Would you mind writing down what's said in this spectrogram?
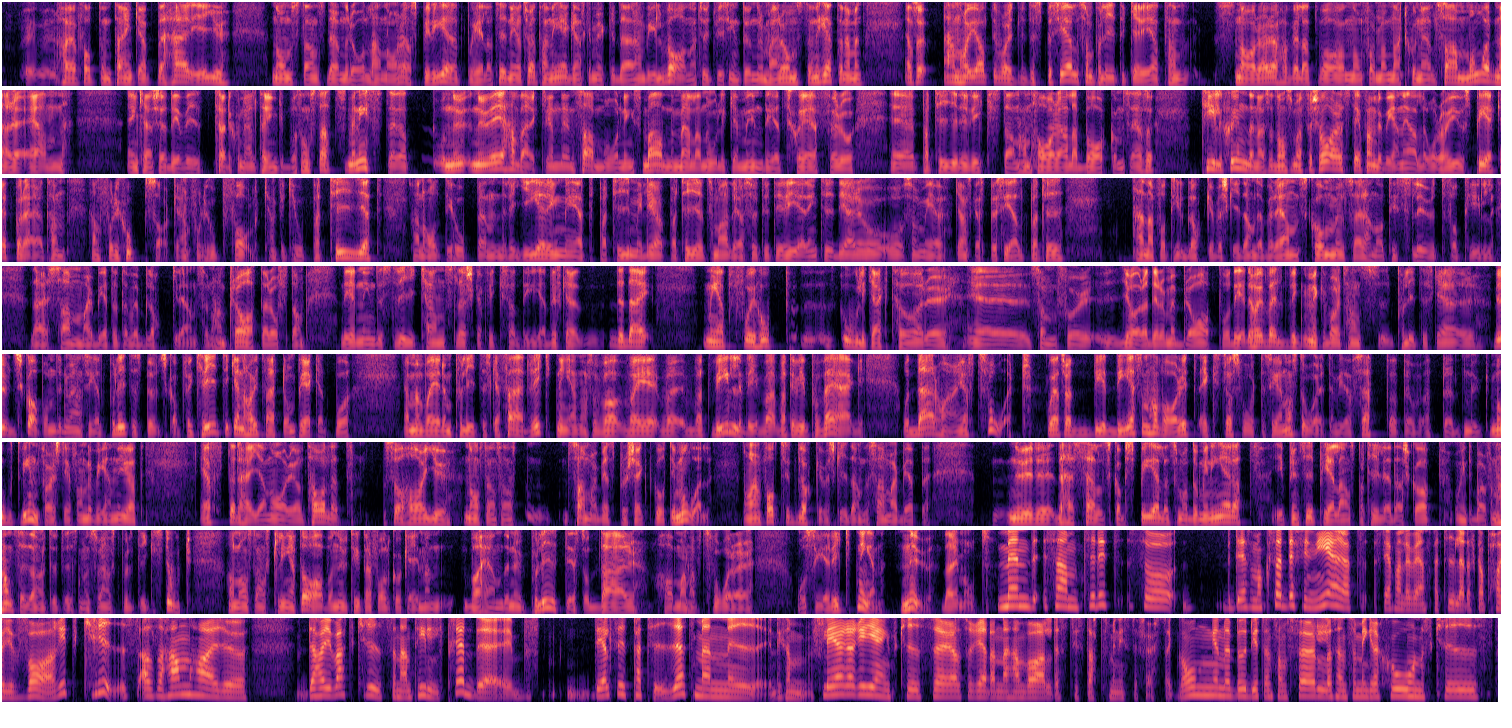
har jag fått en tanke att det här är ju någonstans den roll han har aspirerat på hela tiden. Jag tror att han är ganska mycket där han vill vara, naturligtvis inte under de här omständigheterna. Men alltså, han har ju alltid varit lite speciell som politiker i att han snarare har velat vara någon form av nationell samordnare än än kanske det vi traditionellt tänker på som statsminister. Att, och nu, nu är han verkligen en samordningsman mellan olika myndighetschefer och eh, partier i riksdagen. Han har alla bakom sig. Alltså, tillskyndarna, alltså de som har försvarat Stefan Löfven i alla år har just pekat på det här att han, han får ihop saker, han får ihop folk. Han fick ihop partiet, han har hållit ihop en regering med ett parti, Miljöpartiet, som aldrig har suttit i regering tidigare och, och som är ett ganska speciellt parti. Han har fått till blocköverskridande överenskommelser, han har till slut fått till det här samarbetet över blockgränsen. Han pratar ofta om det en industrikansler ska fixa det. Det, ska, det där med att få ihop olika aktörer eh, som får göra det de är bra på. Det, det, har ju väldigt mycket varit hans politiska budskap, om det nu är hans helt politiskt budskap. För kritikerna har ju tvärtom pekat på, ja men vad är den politiska färdriktningen? Alltså vad, vad är, vad, vart vill vi? Vart är vi på väg? Och där har han ju haft svårt. Och jag tror att det är det som har varit extra svårt det senaste året, när vi har sett att det har varit motvind för Stefan Löfven, är ju att efter det här januariavtalet så har ju någonstans hans samarbetsprojekt gått i mål. Nu har han fått sitt blocköverskridande samarbete. Nu är det det här sällskapsspelet som har dominerat i princip hela hans partiledarskap och inte bara från hans sida naturligtvis, men svensk politik i stort har någonstans klingat av och nu tittar folk, okej, okay, men vad händer nu politiskt? Och där har man haft svårare att se riktningen. Nu däremot. Men samtidigt så det som också har definierat Stefan Löfvens partiledarskap har ju varit kris. Alltså han har ju, det har ju varit kris sen han tillträdde. Dels i partiet men i liksom flera regeringskriser. Alltså redan när han valdes till statsminister första gången med budgeten som föll och sen så migrationskris.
